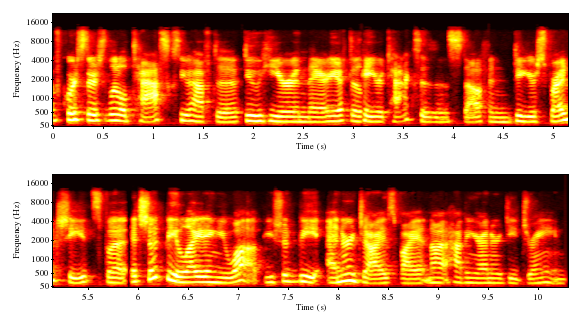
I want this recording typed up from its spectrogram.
Of course, there's little tasks you have to do here and there. You have to pay your taxes and stuff and do your spreadsheets, but it should be lighting you up. You should be energized by it, not having your energy drained.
